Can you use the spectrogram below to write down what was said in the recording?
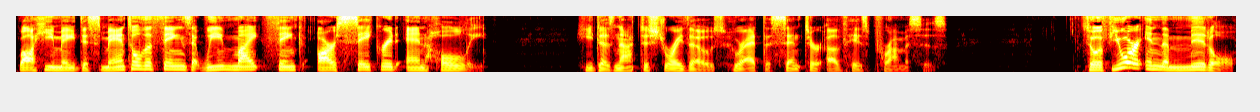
While he may dismantle the things that we might think are sacred and holy, he does not destroy those who are at the center of his promises. So if you are in the middle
